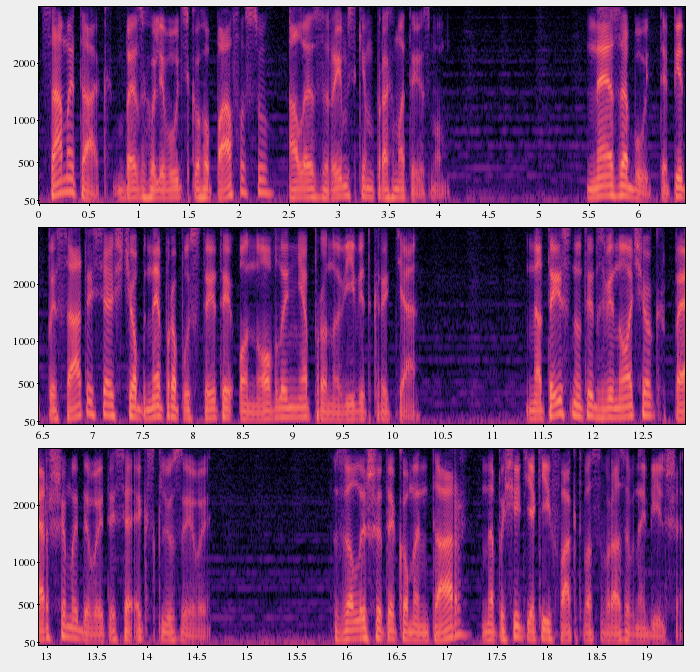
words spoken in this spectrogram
Саме так, без голівудського пафосу, але з римським прагматизмом. Не забудьте підписатися, щоб не пропустити оновлення про нові відкриття. Натиснути дзвіночок, першими дивитися ексклюзиви. Залишити коментар, напишіть, який факт вас вразив найбільше.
